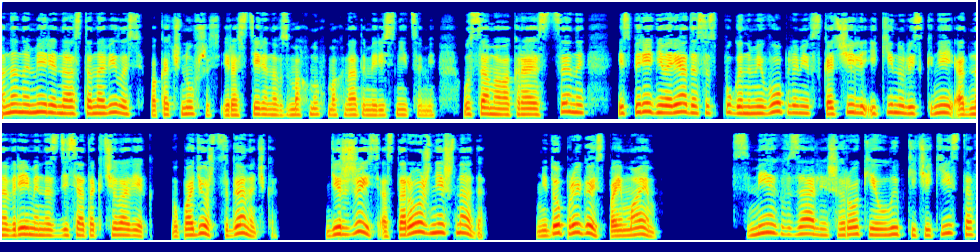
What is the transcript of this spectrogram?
Она намеренно остановилась, покачнувшись и растерянно взмахнув мохнатыми ресницами. У самого края сцены из переднего ряда с испуганными воплями вскочили и кинулись к ней одновременно с десяток человек. «Упадешь, цыганочка!» Держись, осторожнее ж надо. Не то прыгай, споймаем. Смех в зале, широкие улыбки чекистов.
